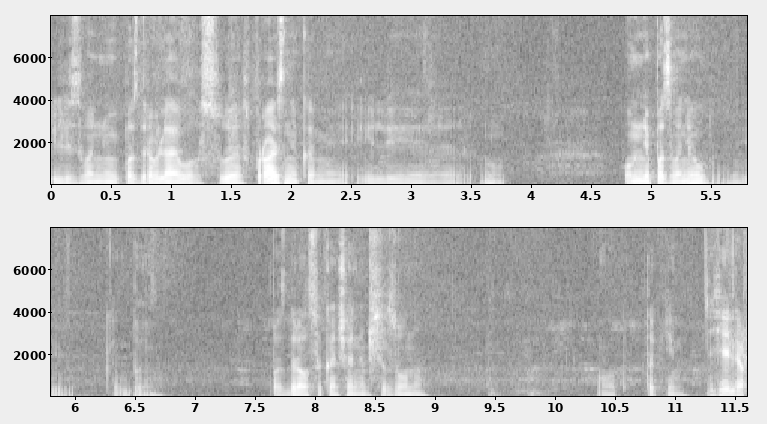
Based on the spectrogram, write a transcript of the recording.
или звоню и поздравляю его с, с праздниками, или ну, он мне позвонил, и, как бы поздравил с окончанием сезона. Вот таким. Геллер,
